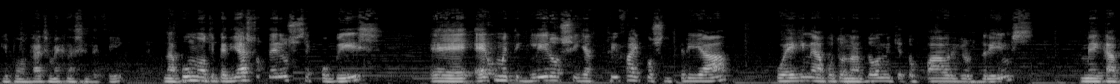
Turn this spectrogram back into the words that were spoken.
Λοιπόν, κάτσε μέχρι να συνδεθεί. Να πούμε ότι παιδιά στο τέλος της εκπομπής ε, έχουμε την κλήρωση για το FIFA 23 που έγινε από τον Αντώνη και το Power Your Dreams με 115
